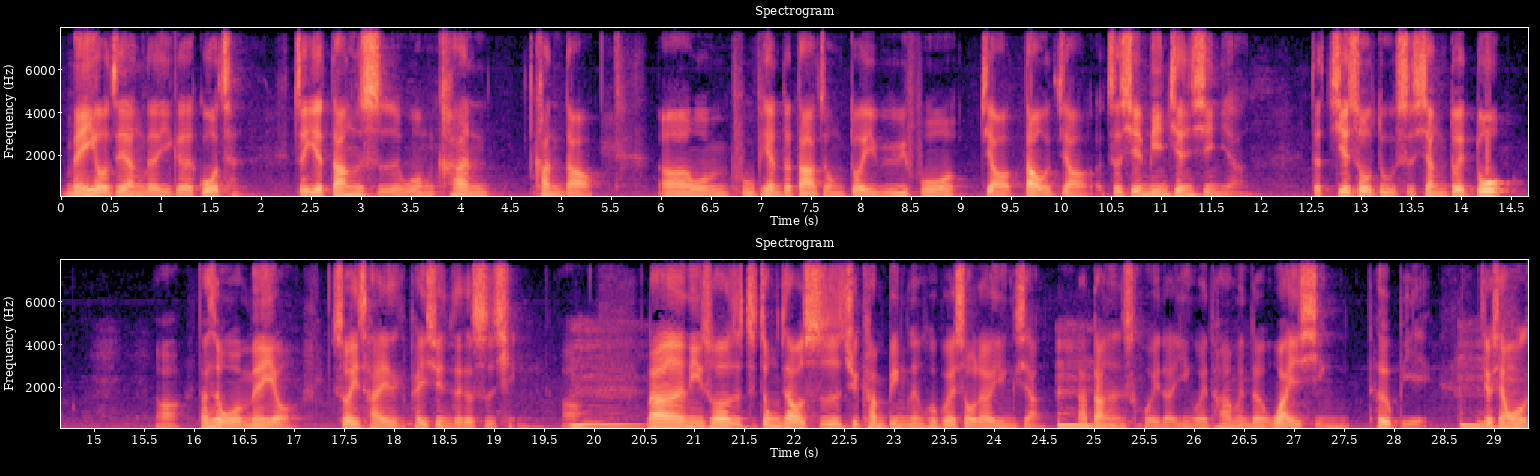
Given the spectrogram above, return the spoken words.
没有这样的一个过程。这也当时我们看看到，呃，我们普遍的大众对于佛。教、道教这些民间信仰的接受度是相对多啊，但是我们没有，所以才培训这个事情啊。嗯、那你说宗教师去看病人会不会受到影响？嗯、那当然是会的，因为他们的外形特别。嗯、就像我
